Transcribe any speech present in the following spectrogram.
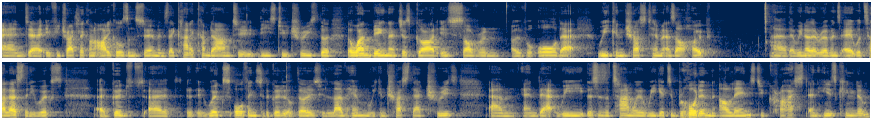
And uh, if you try to click on articles and sermons, they kind of come down to these two truths. The, the one being that just God is sovereign over all, that we can trust Him as our hope, uh, that we know that Romans 8 would tell us that He works. Good uh, works all things to the good of those who love him we can trust that truth um, and that we this is a time where we get to broaden our lens to Christ and His kingdom,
